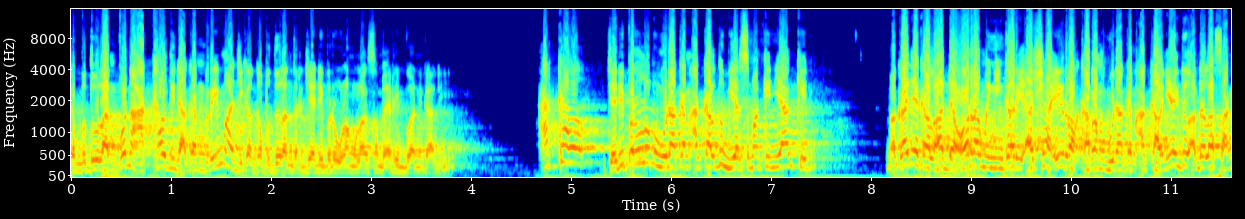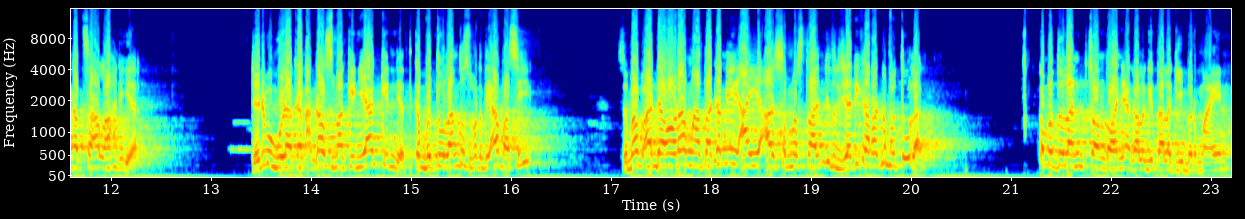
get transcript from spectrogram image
Kebetulan pun akal tidak akan menerima jika kebetulan terjadi berulang-ulang sampai ribuan kali. Akal. Jadi perlu menggunakan akal itu biar semakin yakin. Makanya kalau ada orang mengingkari asyairah karena menggunakan akalnya itu adalah sangat salah dia. Jadi menggunakan akal semakin yakin dia. Kebetulan itu seperti apa sih? Sebab ada orang mengatakan ini ayat semesta ini terjadi karena kebetulan. Kebetulan contohnya kalau kita lagi bermain,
